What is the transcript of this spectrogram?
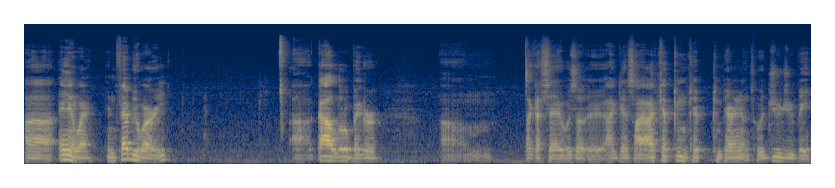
Uh, anyway, in February, uh, got a little bigger. Um, like I said, it was a, I guess I, I kept, kept comparing it to a jujube.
